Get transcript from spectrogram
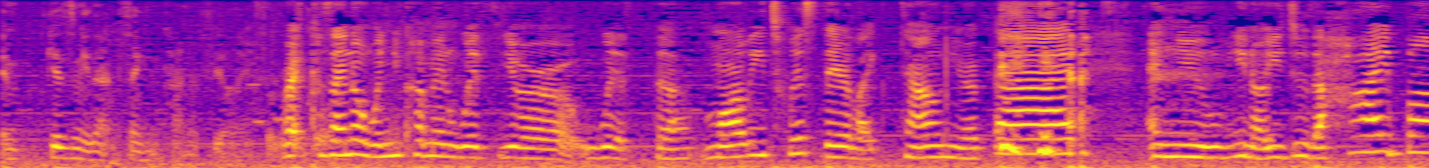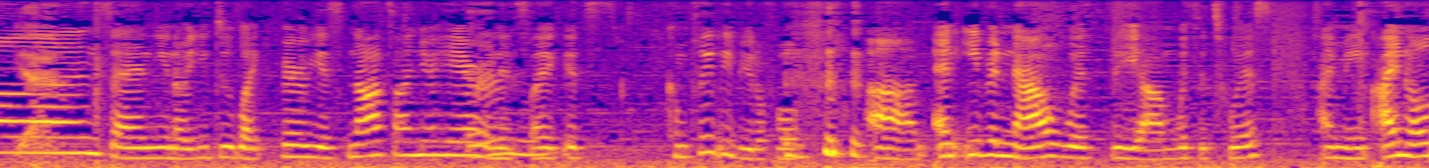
it gives me that same kind of feeling. So Right, because cool. I know when you come in with your with the Marley twist, they're like down your back, Yes. and you you know you do the high buns, and you know you do like various knots on your hair, and it's Mhm. like it's completely beautiful. um, and even now with the um, with the twist, I mean I know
